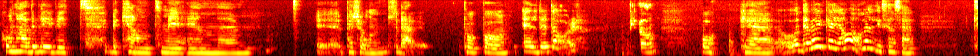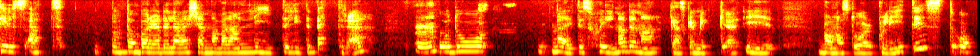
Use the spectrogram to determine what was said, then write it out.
Hon hade blivit bekant med en eh, eh, person sådär på, på äldre dagar. Ja. Och, eh, och det verkar, ja, men liksom så här, tills att de började lära känna varandra lite, lite bättre. Mm. Och då märktes skillnaderna ganska mycket i var man står politiskt och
